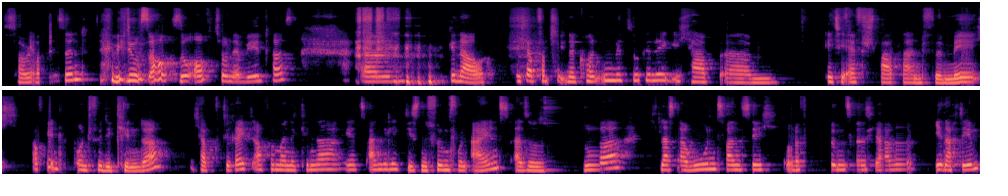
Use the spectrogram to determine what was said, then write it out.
sorry, sind, wie du es auch so oft schon erwähnt hast. Ähm, genau. Ich habe verschiedene Konten mit zugelegt. Ich habe ähm, ETF-Sparplan für mich und für die Kinder. Ich habe direkt auch für meine Kinder jetzt angelegt. Die sind 5 und 1, also super. Ich lasse da ruhen 20 oder 25 Jahre, je nachdem.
